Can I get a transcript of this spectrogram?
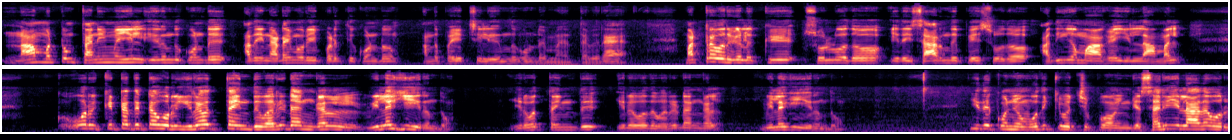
நாம் மட்டும் தனிமையில் இருந்து கொண்டு அதை நடைமுறைப்படுத்தி கொண்டும் அந்த பயிற்சியில் இருந்து கொண்டுமே தவிர மற்றவர்களுக்கு சொல்வதோ இதை சார்ந்து பேசுவதோ அதிகமாக இல்லாமல் ஒரு கிட்டத்தட்ட ஒரு இருபத்தைந்து வருடங்கள் விலகி இருந்தோம். இருபத்தைந்து இருபது வருடங்கள் விலகி இருந்தோம். இதை கொஞ்சம் ஒதுக்கி வச்சுப்போம். இங்கே சரியில்லாத ஒரு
